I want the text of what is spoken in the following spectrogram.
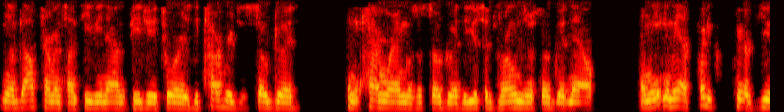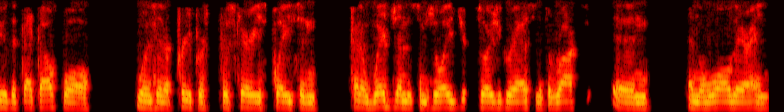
you know, golf tournaments on TV now on the PGA Tour is the coverage is so good and the camera angles are so good. The use of drones are so good now. And we, and we had a pretty clear view that that golf ball was in a pretty precarious place and kind of wedged under some zoysia, grass and the rocks and, and the wall there. And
